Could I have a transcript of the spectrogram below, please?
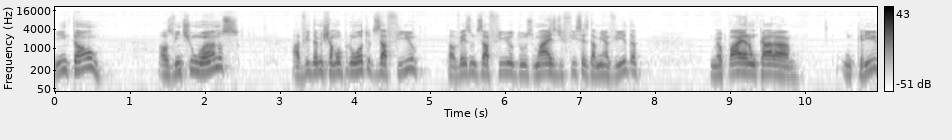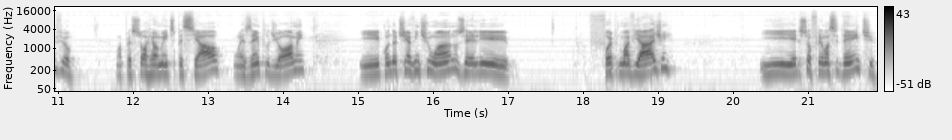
E então, aos 21 anos, a vida me chamou para um outro desafio, talvez um desafio dos mais difíceis da minha vida. O meu pai era um cara incrível, uma pessoa realmente especial, um exemplo de homem. E quando eu tinha 21 anos, ele foi para uma viagem e ele sofreu um acidente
